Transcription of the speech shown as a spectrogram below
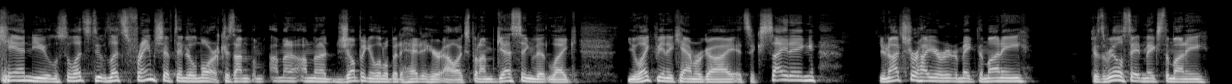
can you so let's do let's frame shift into more because I'm I'm gonna, I'm gonna jumping a little bit ahead here, Alex, but I'm guessing that like you like being a camera guy, it's exciting. You're not sure how you're gonna make the money because the real estate makes the money,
